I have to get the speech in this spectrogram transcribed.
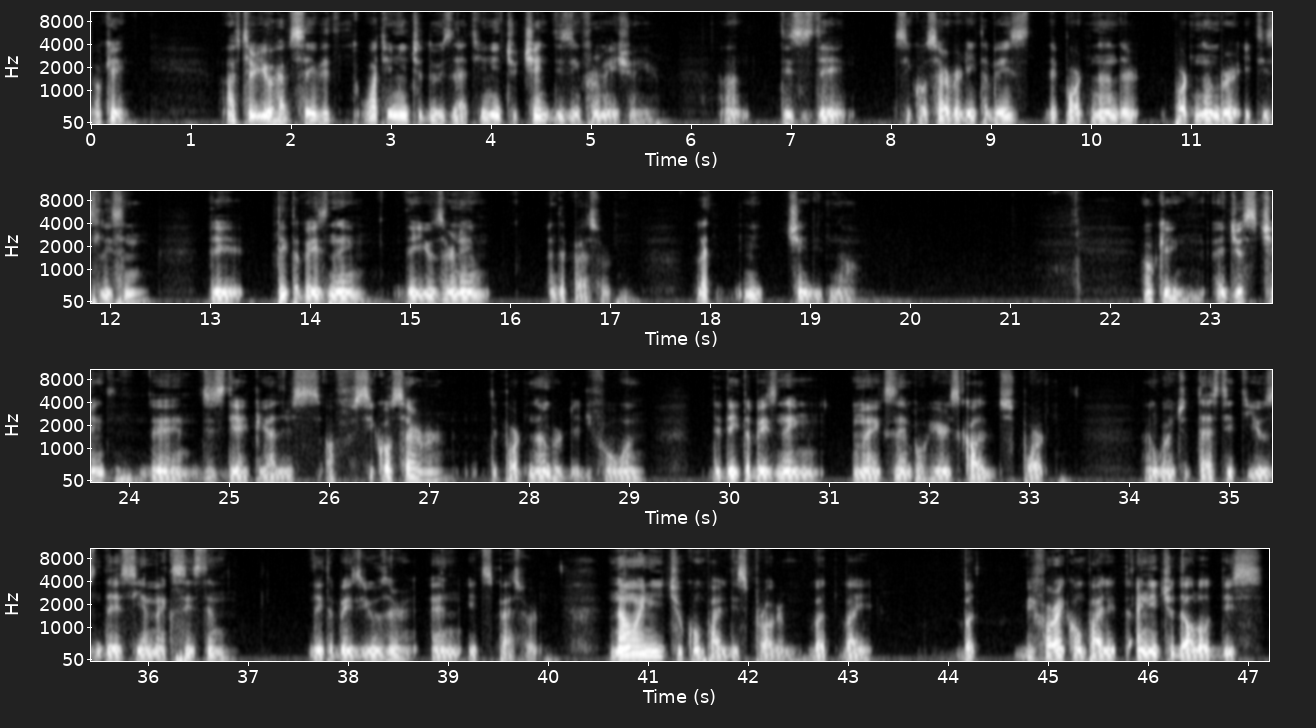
Okay, after you have saved it, what you need to do is that you need to change this information here. Um, this is the SQL Server database, the port number, port number it is listening, the database name, the username, and the password. Let me change it now. Okay, I just changed the this is the IP address of SQL Server, the port number, the default one, the database name in my example here is called support. I'm going to test it using the CMX system database user and its password. Now I need to compile this program, but by but before I compile it, I need to download this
